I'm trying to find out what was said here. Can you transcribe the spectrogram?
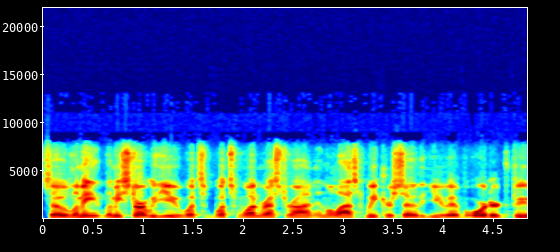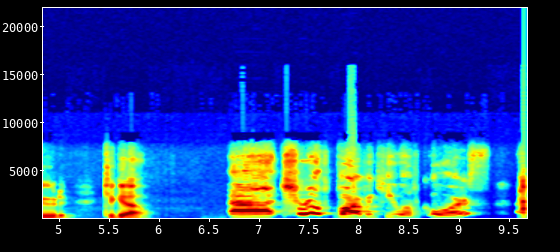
So let me let me start with you. What's what's one restaurant in the last week or so that you have ordered food to go? uh, Truth Barbecue, of course.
